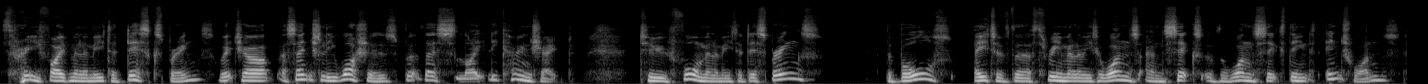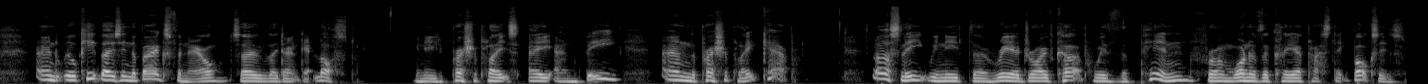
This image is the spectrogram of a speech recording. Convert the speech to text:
three 5mm disc springs, which are essentially washers but they're slightly cone shaped, two 4mm disc springs, the balls, 8 of the 3mm ones and 6 of the 1 16th inch ones, and we'll keep those in the bags for now so they don't get lost. We need pressure plates A and B and the pressure plate cap. Lastly, we need the rear drive cup with the pin from one of the clear plastic boxes.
